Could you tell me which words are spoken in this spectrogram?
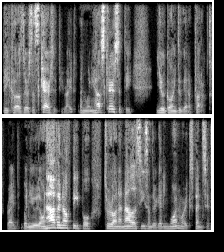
because there's a scarcity, right? And when you have scarcity, you're going to get a product, right? When you don't have enough people to run analyses and they're getting more and more expensive,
